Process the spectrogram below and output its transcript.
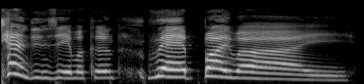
Kendinize iyi bakın ve bay bay.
